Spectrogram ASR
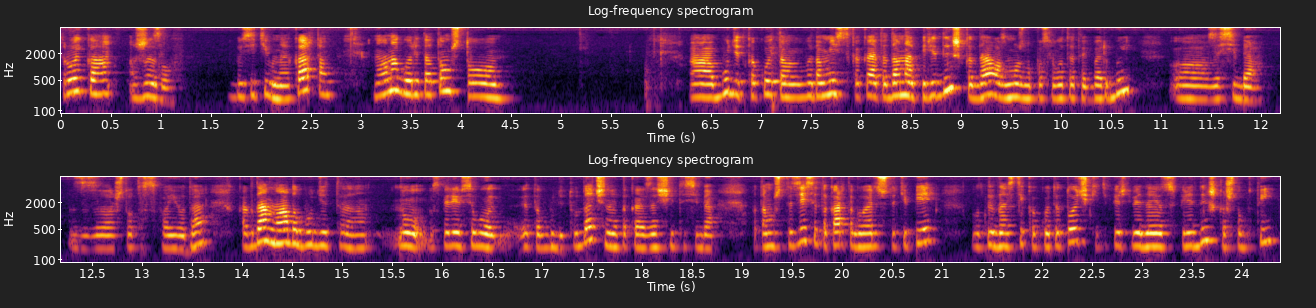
Тройка жезлов. Позитивная карта. Но она говорит о том, что будет какой-то в этом месяце какая-то дана передышка, да, возможно, после вот этой борьбы э, за себя, за что-то свое, да, когда надо будет, э, ну, скорее всего, это будет удачная такая защита себя, потому что здесь эта карта говорит, что теперь вот ты достиг какой-то точки, теперь тебе дается передышка, чтобы ты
